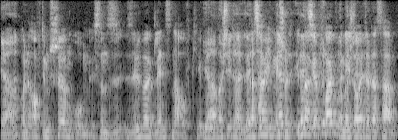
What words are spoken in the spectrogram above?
Ja. und auf dem Schirm oben ist so ein sil- silberglänzender Aufkleber. Ja, was steht da? Letzte, das habe ich mich schon immer gefragt, wenn die Leute da? das haben.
